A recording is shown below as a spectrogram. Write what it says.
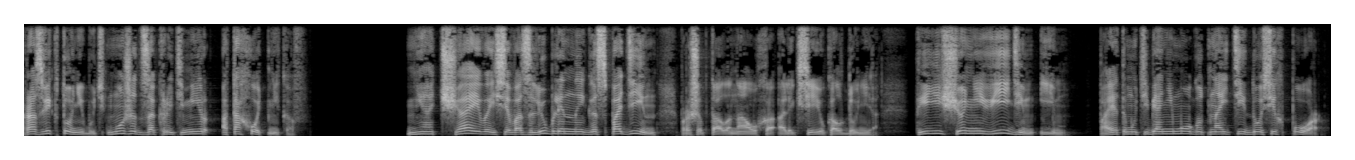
«Разве кто-нибудь может закрыть мир от охотников?» «Не отчаивайся, возлюбленный господин!» — прошептала на ухо Алексею колдунья. «Ты еще не видим им, поэтому тебя не могут найти до сих пор».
